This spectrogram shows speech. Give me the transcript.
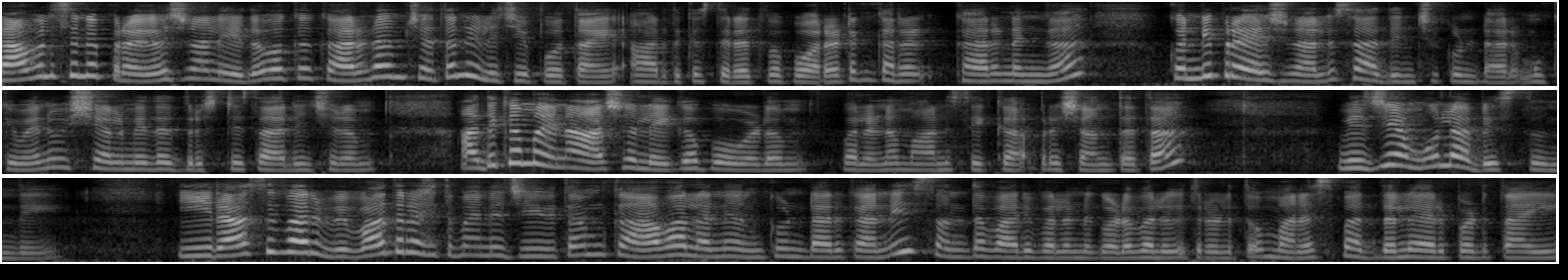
రావలసిన ప్రయోజనాలు ఏదో ఒక కారణం చేత నిలిచిపోతాయి. ఆర్థిక స్థిరత్వ పోరాటం కారణంగా కొన్ని ప్రయోజనాలు సాధించుకుంటారు. ముఖ్యమైన విషయాల మీద దృష్టి సారించడం అధికమైన ఆశ లేకపోవడం వలన మానసిక ప్రశాంతత విజయము లభిస్తుంది. ఈ రాశి వారి వివాదరహితమైన జీవితం కావాలని అనుకుంటారు కానీ సొంత వారి వలన గొడవలు ఇతరులతో మనస్పర్ధలు ఏర్పడతాయి.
